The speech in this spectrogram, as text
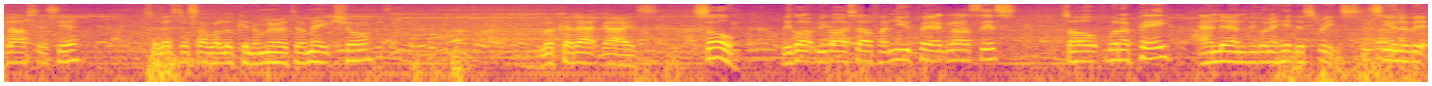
glasses here. So let's just have a look in the mirror to make sure. Look at that guys. So we got we got ourselves a new pair of glasses. So we're gonna pay and then we're gonna hit the streets. See you in a bit.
